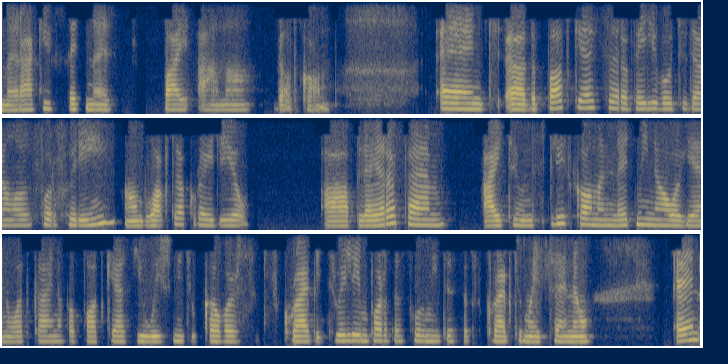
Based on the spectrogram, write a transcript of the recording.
merakifitnessbyanna.com. And uh, the podcasts are available to download for free on Blog Talk Radio uh, Player FM, iTunes. Please come and let me know again what kind of a podcast you wish me to cover. Subscribe. It's really important for me to subscribe to my channel. And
